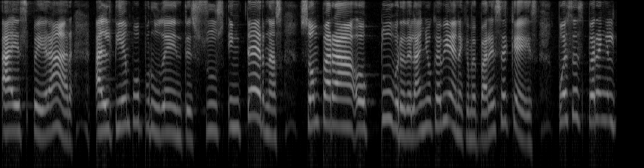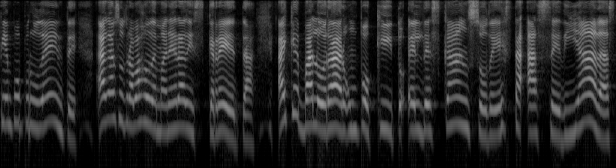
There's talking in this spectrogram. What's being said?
a esperar al tiempo prudente. Sus internas son para octubre del año que viene, que me parece que es. Pues esperen el tiempo prudente. Hagan su trabajo de manera discreta. Hay que valorar un poquito el descanso de estas asediadas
